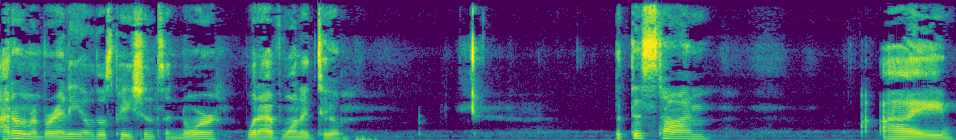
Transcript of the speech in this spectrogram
I don't remember any of those patients and nor would I have wanted to. But this time, I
